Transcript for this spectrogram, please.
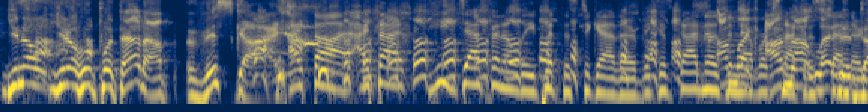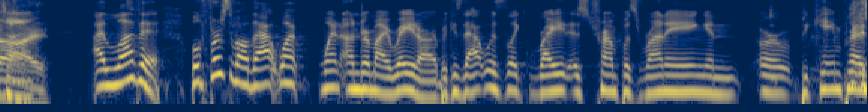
You know, you know who put that up? This guy. I thought, I thought he definitely put this together because God knows the I'm like, network's I'm not, not going to letting spend it their die. time. I love it. Well, first of all, that went went under my radar because that was like right as Trump was running and or became president.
